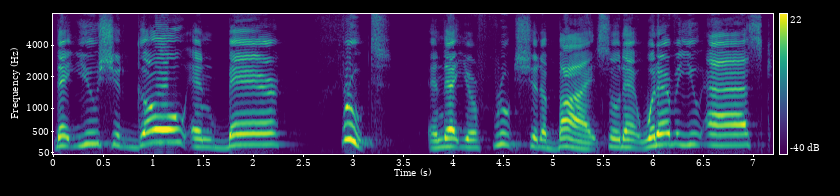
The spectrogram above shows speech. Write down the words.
that you should go and bear fruit, and that your fruit should abide, so that whatever you ask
